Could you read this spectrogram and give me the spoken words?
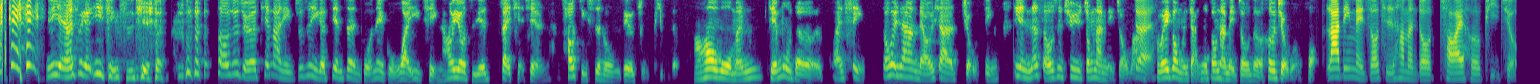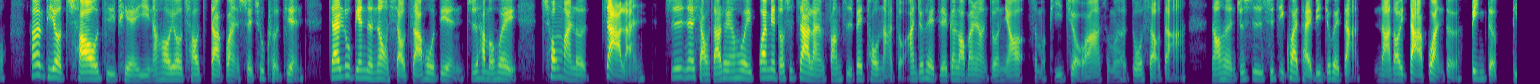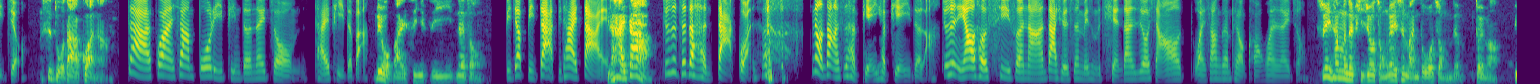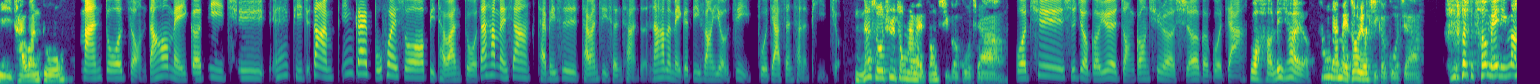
你俨然是个疫情磁铁，然后就觉得天呐，你就是一个见证国内国外疫情，然后又直接在前线人，超级适合我们这个主题的。然后我们节目的惯性都会这样聊一下酒精。记得你那时候是去中南美洲嘛？对可不可以跟我们讲一下中南美洲的喝酒文化？拉丁美洲其实他们都超爱喝啤酒，他们啤酒超级便宜，然后又超级大罐，随处可见。在路边的那种小杂货店，就是他们会充满了栅栏，就是那小杂货店会外面都是栅栏，防止被偷拿走啊。你就可以直接跟老板娘说你要什么啤酒啊，什么多少的、啊，然后可能就是十几块台币就可以打拿到一大罐的冰的啤酒。是多大罐啊？大罐像玻璃瓶的那种台啤的吧，六百 CC 那种，比较比大比它还大哎、比它还大。就是真的很大罐。那种当然是很便宜很便宜的啦，就是你要喝气氛啊，大学生没什么钱，但是又想要晚上跟朋友狂欢的那一种，所以他们的啤酒种类是蛮多种的，对吗？比台湾多。蛮多种。然后每一个地区，哎，啤酒当然应该不会说比台湾多，但他们像台啤是台湾自己生产的，那他们每个地方也有自己国家生产的啤酒。你那时候去中南美洲几个国家啊？我去十九个月，总共去了十二个国家。哇，好厉害哦！中南美洲有几个国家？超没礼貌。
